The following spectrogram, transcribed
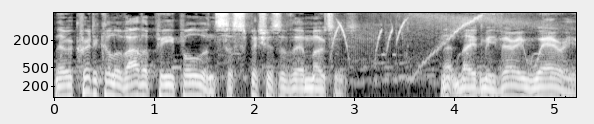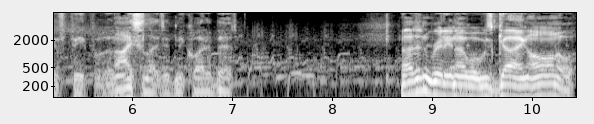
They were critical of other people and suspicious of their motives. That made me very wary of people and isolated me quite a bit. I didn't really know what was going on or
